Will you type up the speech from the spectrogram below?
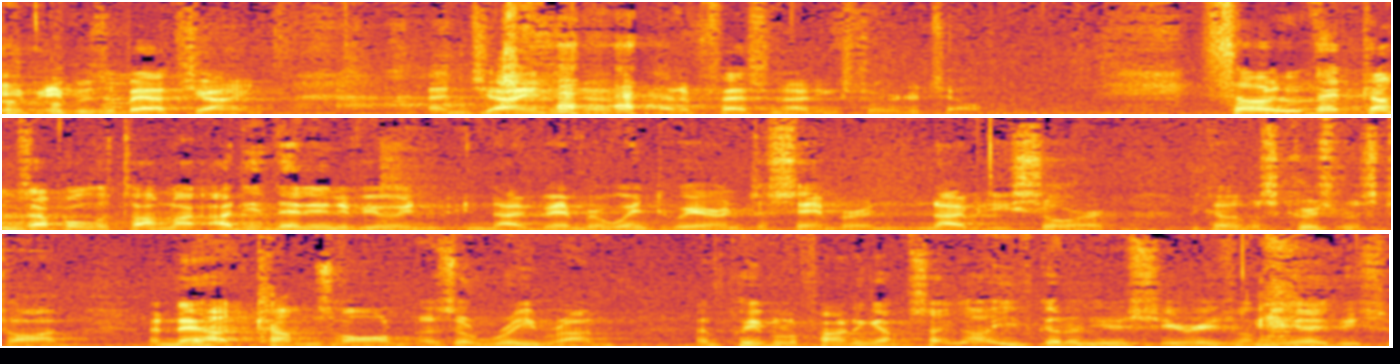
it, it was about Jane. And Jane had a, had a fascinating story to tell. So But that comes up all the time. Like I did that interview in, in November, went to air in December, and nobody saw it because it was Christmas time. And now it comes on as a rerun, and people are phoning up saying, "Oh, you've got a new series on the ABC."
